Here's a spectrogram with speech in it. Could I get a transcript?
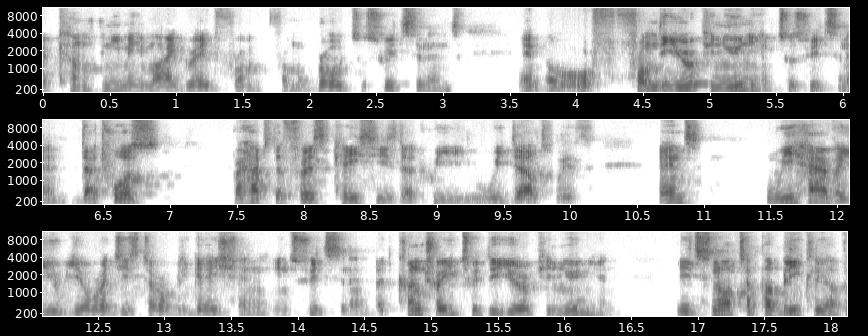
a company may migrate from, from abroad to Switzerland and or from the European Union to Switzerland. That was perhaps the first cases that we, we dealt with. And we have a UBO register obligation in Switzerland, but contrary to the European Union, it's not a publicly av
